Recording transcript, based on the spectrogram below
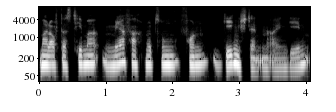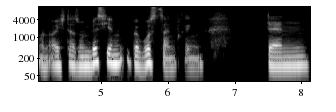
mal auf das Thema Mehrfachnutzung von Gegenständen eingehen und euch da so ein bisschen Bewusstsein bringen. Denn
